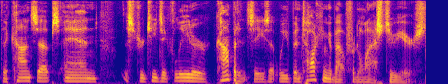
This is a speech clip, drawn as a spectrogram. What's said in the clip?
the concepts and strategic leader competencies that we've been talking about for the last two years.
